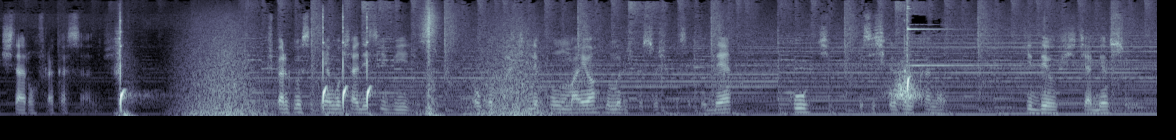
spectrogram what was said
estarão fracassados. Eu espero que você tenha gostado desse vídeo. Ou compartilhe com o maior número de pessoas que você puder. Curte e se inscreva no canal. Que Deus te abençoe.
